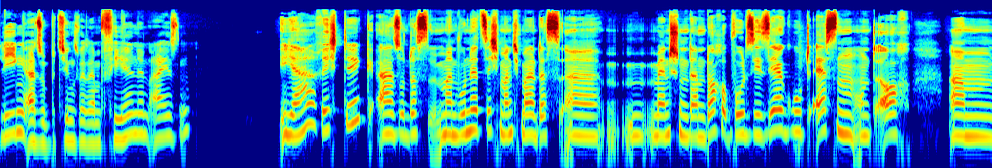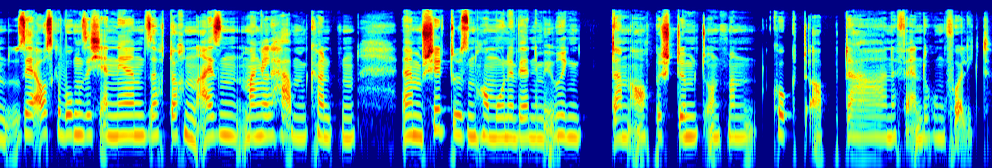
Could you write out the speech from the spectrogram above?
liegen, also beziehungsweise am fehlenden Eisen? Ja, richtig. Also das, man wundert sich manchmal, dass äh, Menschen dann doch, obwohl sie sehr gut essen und auch ähm, sehr ausgewogen sich ernähren, doch, einen Eisenmangel haben könnten. Ähm, Schilddrüsenhormone werden im Übrigen dann auch bestimmt und man guckt, ob da eine Veränderung vorliegt.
